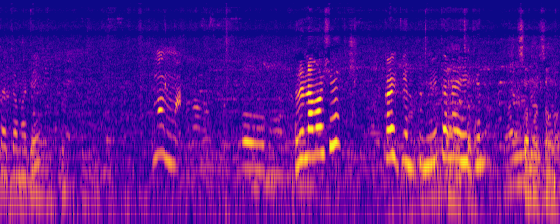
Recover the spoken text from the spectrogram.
त्याच्यामध्ये. रीना मावशी काय केलं तुम्ही? त्याला हे केलं. समोर समोर.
